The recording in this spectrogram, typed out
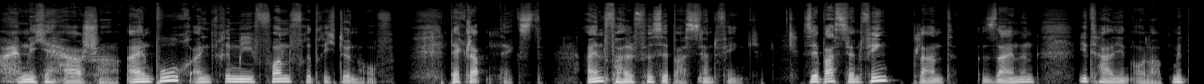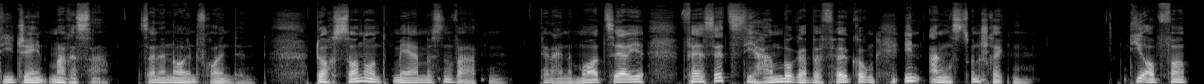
Heimliche Herrscher. Ein Buch, ein Krimi von Friedrich Dönhoff. Der Klappentext. Ein Fall für Sebastian Fink. Sebastian Fink plant seinen Italienurlaub mit DJ Marissa, seiner neuen Freundin. Doch Sonne und Meer müssen warten. Denn eine Mordserie versetzt die Hamburger Bevölkerung in Angst und Schrecken. Die Opfer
